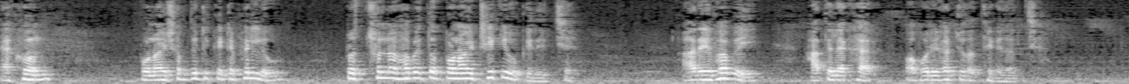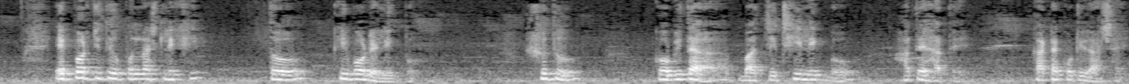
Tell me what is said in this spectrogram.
এখন প্রণয় শব্দটি কেটে ফেললেও প্রচ্ছন্নভাবে তো প্রণয় ঠিকই উকি দিচ্ছে। আর এভাবেই হাতে লেখার অপরিহার্যতা থেকে যাচ্ছে। এরপর যদি উপন্যাস লিখি, তো কিবোর্ডে লিখব। শুধু কবিতা বা চিঠি লিখব হাতে হাতে, কাটাকুটির আশায়।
